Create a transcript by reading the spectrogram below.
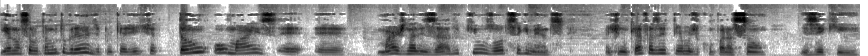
E a nossa luta é muito grande, porque a gente é tão ou mais é, é, marginalizado que os outros segmentos. A gente não quer fazer termos de comparação, dizer que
